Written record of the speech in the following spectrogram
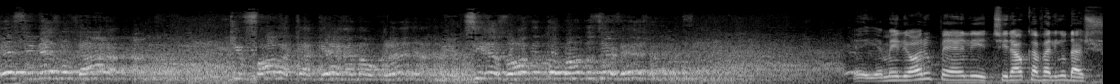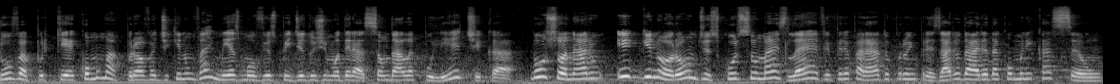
Esse mesmo cara fala que a guerra na Ucrânia se resolve tomando cerveja. É, é melhor o PL tirar o cavalinho da chuva, porque, como uma prova de que não vai mesmo ouvir os pedidos de moderação da ala política, Bolsonaro ignorou um discurso mais leve preparado por um empresário da área da comunicação.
